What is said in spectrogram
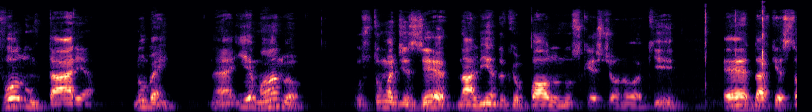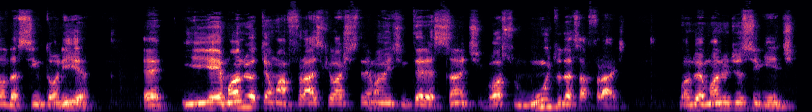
voluntária no bem. Né? E Emmanuel costuma dizer, na linha do que o Paulo nos questionou aqui, é, da questão da sintonia, é, e Emmanuel tem uma frase que eu acho extremamente interessante, gosto muito dessa frase, quando Emmanuel diz o seguinte:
